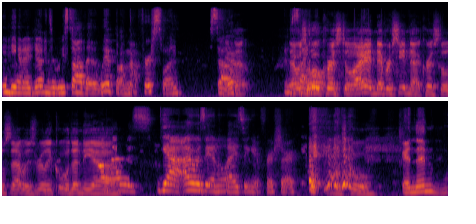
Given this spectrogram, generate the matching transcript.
Indiana Jones, and we saw the whip on that first one. So That, it that was like- cool, Crystal. I had never seen that, Crystal, so that was really cool. Then the Oh, uh, I was, yeah, I was analyzing it for sure. that was cool. And then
